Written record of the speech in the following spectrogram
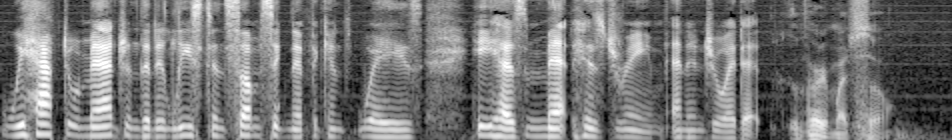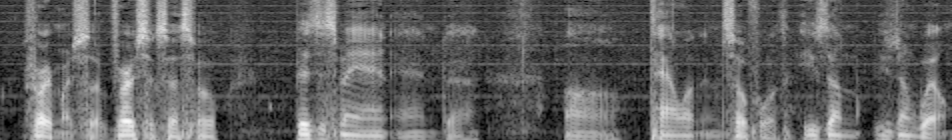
we have to imagine that at least in some significant ways he has met his dream and enjoyed it. Very much so. Very much so. Very successful businessman and uh, uh, talent and so forth. He's done. He's done well.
